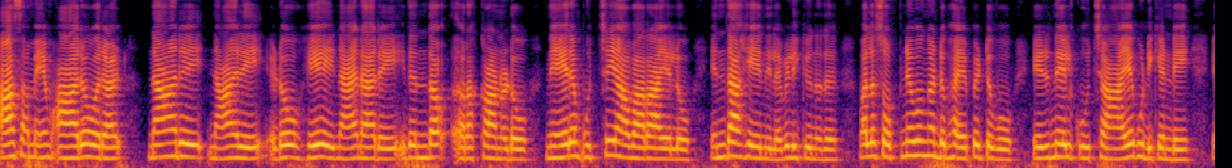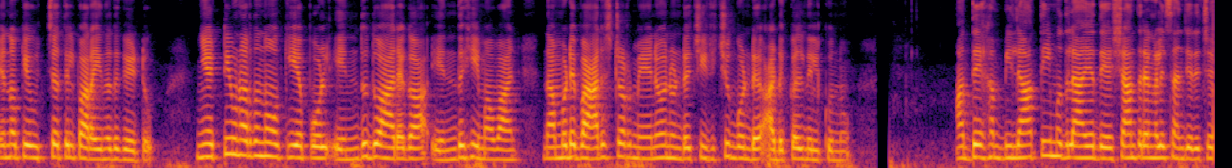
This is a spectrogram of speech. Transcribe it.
ആ സമയം ആരോ ഒരാൾ നാരേ നാരേ എടോ ഹേ നാനാരേ ഇതെന്താ ഇറക്കാണെടോ? നേരം ഉച്ചയാവാറായല്ലോ. എന്താ ഹേ നിലവിളിക്കുന്നത്? വല്ല സ്വപ്നവും കണ്ട് ഭയപ്പെട്ടുവോ? എഴുന്നേൽക്കൂ ചായ കുടിക്കണ്ടേ? എന്നൊക്കെ ഉച്ചത്തിൽ പറയുന്നത് കേട്ടു. ഞെട്ടി ഉണർന്നു നോക്കിയപ്പോൾ എന്തു ദ്വാരക എന്ത് ഹിമവാൻ? നമ്മുടെ ബാരിസ്റ്റർ മേനോനുണ്ട് ചിരിച്ചും കൊണ്ട് അടുക്കൽ നിൽക്കുന്നു. അദ്ദേഹം ബിലാത്തി മുതലായ ദേശാന്തരങ്ങളിൽ സഞ്ചരിച്ച്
